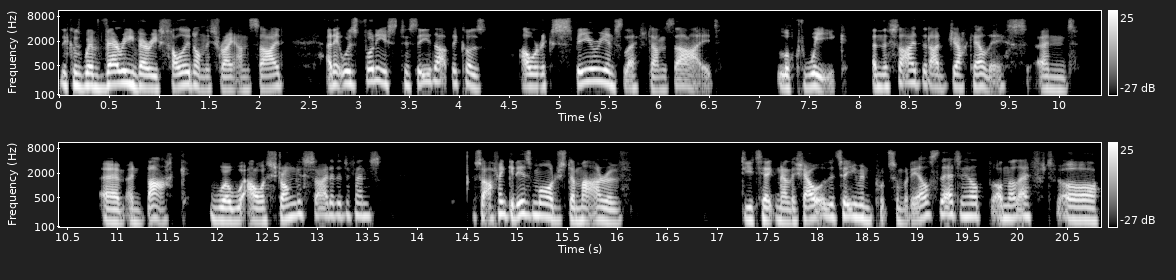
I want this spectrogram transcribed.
because we're very, very solid on this right hand side. And it was funniest to see that because our experienced left hand side looked weak, and the side that had Jack Ellis and um, and back were our strongest side of the defence. So I think it is more just a matter of do you take Mellish out of the team and put somebody else there to help on the left, or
